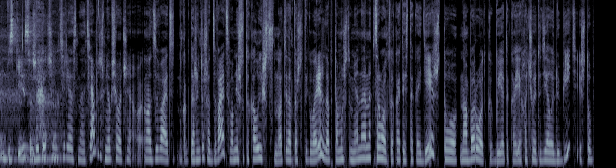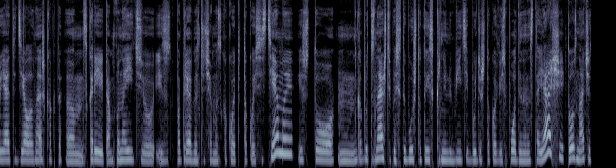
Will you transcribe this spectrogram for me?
Без кейсов. Слушай, это очень интересная тема, потому что мне вообще очень отзывается, ну как даже не то, что отзывается, во мне что-то колышется, но ответ на то, что ты говоришь, да, потому что у меня, наверное, все равно какая-то есть такая идея, что наоборот, как бы я такая, я хочу это дело любить, и чтобы я это делала, знаешь, как-то эм, скорее там по наитию из потребности, чем из какой-то такой системы, и что эм, как будто, знаешь, типа, если ты будешь что-то искренне любить и будешь такой весь подлинный, настоящий, то, значит,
